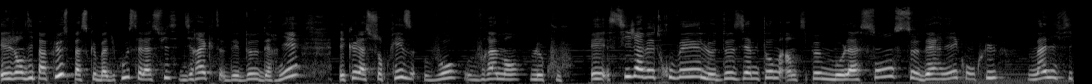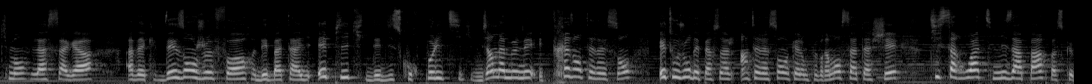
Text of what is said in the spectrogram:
Et j'en dis pas plus parce que bah, du coup c'est la suite directe des deux derniers et que la surprise vaut vraiment le coup. Et si j'avais trouvé le deuxième tome un petit peu mollasson, ce dernier conclut magnifiquement la saga avec des enjeux forts, des batailles épiques, des discours politiques bien amenés et très intéressants, et toujours des personnages intéressants auxquels on peut vraiment s'attacher. Tissarwat mise à part parce que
